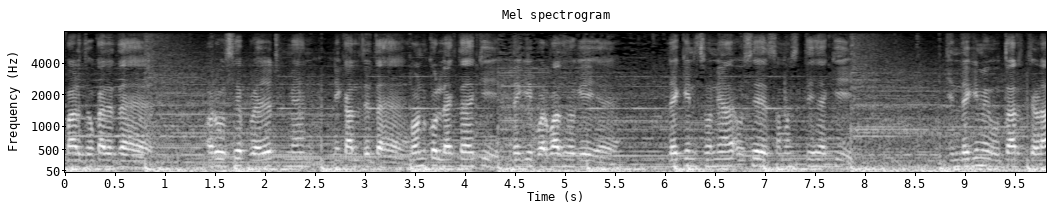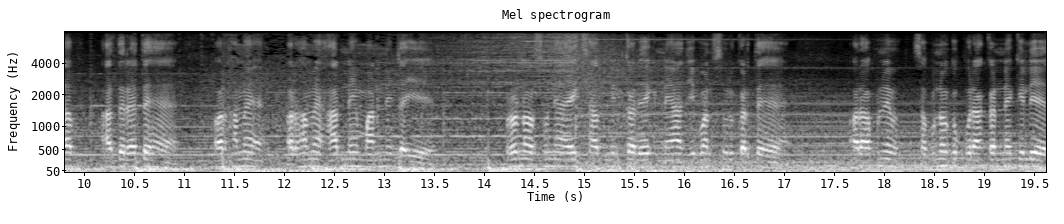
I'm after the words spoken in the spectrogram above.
बार धोखा देता है और उसे प्रोजेक्ट में निकाल देता है। रोहन को लगता है कि ज़िंदगी बर्बाद हो गई है, लेकिन सोनिया उसे समझती है कि ज़िंदगी में उतार चढ़ाव आते रहते हैं और हमें और हमें हार नहीं माननी चाहिए। रोहन और सोनिया एक साथ मिलकर एक नया जीवन शुरू करते हैं और अपने सपनों को पूरा करने के लिए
